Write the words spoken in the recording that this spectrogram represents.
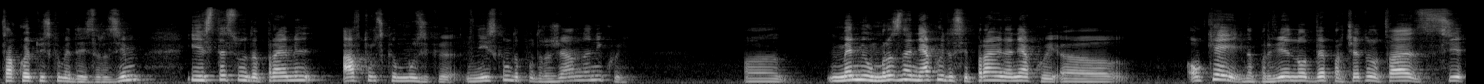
това, което искаме да изразим и естествено да правим авторска музика. Не искам да подражавам на никой. А, мен ми омръзна някой да се прави на някой. Окей, направи едно-две парчета, но това е, си,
